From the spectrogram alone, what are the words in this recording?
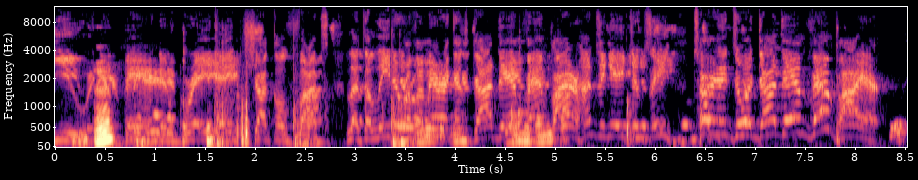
You and hmm? your band of grade A chuckle fucks let the leader of America's goddamn vampire hunting agency turn into a goddamn vampire.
